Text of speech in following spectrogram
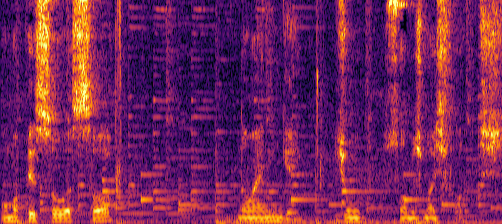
Uma pessoa só não é ninguém. Juntos somos mais fortes.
